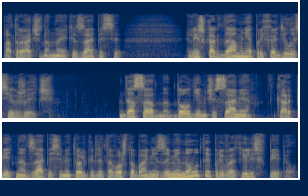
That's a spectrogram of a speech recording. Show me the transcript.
потраченном на эти записи, лишь когда мне приходилось их жечь. Досадно долгими часами корпеть над записями только для того, чтобы они за минуты превратились в пепел.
